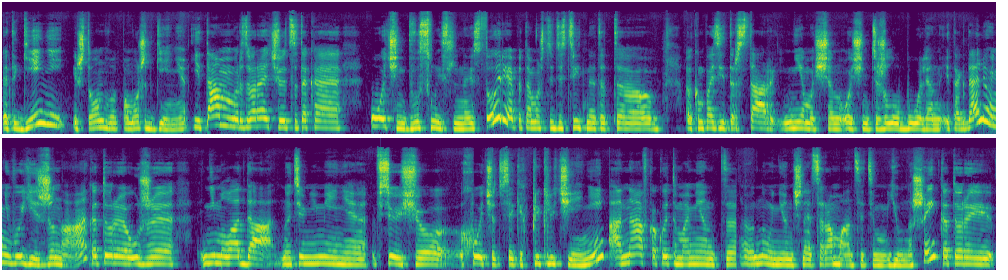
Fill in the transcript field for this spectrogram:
это гений, и что он вот поможет гению. И там разворачивается такая очень двусмысленная история, потому что действительно этот э, композитор стар, немощен, очень тяжело болен и так далее. У него есть жена, которая уже не молода, но тем не менее все еще хочет всяких приключений. Она в какой-то момент, э, ну, у нее начинается роман с этим юношей, который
